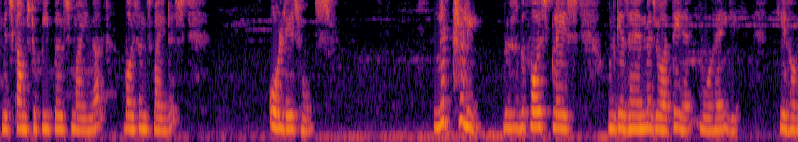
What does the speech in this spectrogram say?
which comes to people's mind or person's mind is old age homes लिटरली दिस इज़ द फर्स्ट प्लेस उनके जहन में जो आती है वो है ये कि हम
